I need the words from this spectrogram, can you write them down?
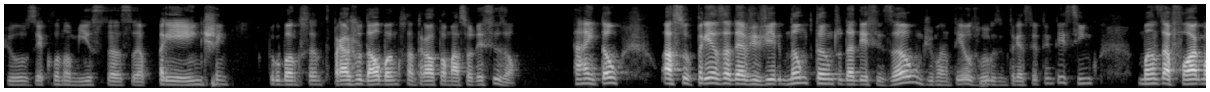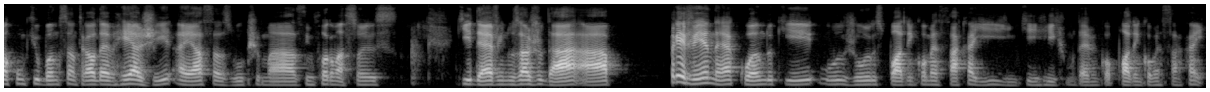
que os economistas uh, preenchem para ajudar o Banco Central a tomar sua decisão. Ah, então, a surpresa deve vir não tanto da decisão de manter os juros em 3,75, mas da forma com que o Banco Central deve reagir a essas últimas informações que devem nos ajudar a prever né, quando que os juros podem começar a cair, em que ritmo devem, podem começar a cair.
